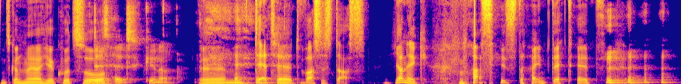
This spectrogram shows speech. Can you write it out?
Jetzt könnten wir ja hier kurz so. Deadhead, genau. Ähm, Deadhead, was ist das? Yannick, was ist ein Deadhead?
